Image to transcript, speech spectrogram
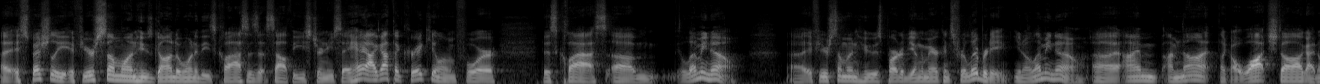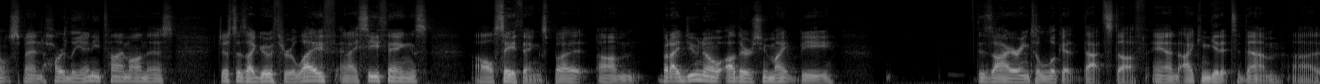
uh, especially if you're someone who's gone to one of these classes at Southeastern, you say, "Hey, I got the curriculum for this class." Um, let me know. Uh, if you're someone who is part of Young Americans for Liberty, you know, let me know. Uh, I'm I'm not like a watchdog. I don't spend hardly any time on this. Just as I go through life and I see things, I'll say things. But um, but I do know others who might be desiring to look at that stuff, and I can get it to them. Uh,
